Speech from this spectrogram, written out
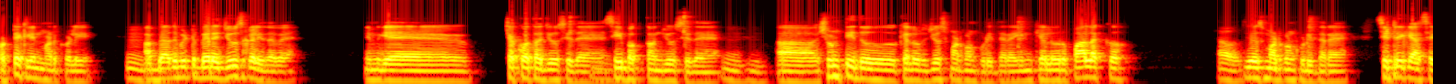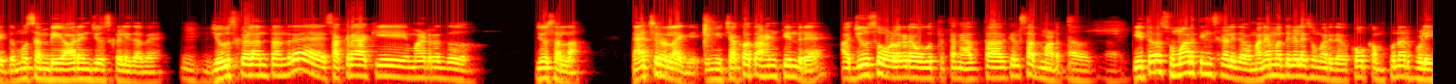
ಹೊಟ್ಟೆ ಕ್ಲೀನ್ ಮಾಡ್ಕೊಳ್ಳಿ. ಅದು ಬಿಟ್ಟು ಬೇರೆ ಜ್ಯೂಸ್ಗಳಿದಾವೆ ನಿಮಗೆ ಚಕೋತ ಜ್ಯೂಸ್ ಇದೆ. ಸಿ ಬಕ್ತಾನ್ ಜ್ಯೂಸ್ ಇದೆ. ಶುಂಠಿದು ಕೆಲವರು ಜ್ಯೂಸ್ ಮಾಡ್ಕೊಂಡು ಕುಡಿತಾರೆ. ಇನ್ ಕೆಲವರು ಪಾಲಕ್ ಹೌದು. ಜ್ಯೂಸ್ ಮಾಡ್ಕೊಂಡು ಕುಡಿತಾರೆ. ಸಿಟ್ರಿಕ್ ಆಸಿಡ್ ಮೂಸಂಬಿ ಆರೆಂಜ್ ಜ್ಯೂಸ್ಗಳಿದಾವೆ ಜ್ಯೂಸ್ಗಳಂತಂದ್ರೆ ಸಕ್ಕರೆ ಹಾಕಿ ಮಾಡಿರೋದು ಜ್ಯೂಸ್ ಅಲ್ಲ. ನ್ಯಾಚುರಲ್ ಆಗಿ ಈಗ ನೀವು ಚಕೋತ ಹಣ್ಣು ತಿಂದ್ರೆ ಆ ಜ್ಯೂಸು ಒಳಗಡೆ ಹೋಗುತ್ತೆ ತಾನೆ ಅದ ಕೆಲಸ ಅದ್ ಮಾಡುತ್ತೆ. ಈ ತರ ಸುಮಾರು ಥಿಂಗ್ಸ್ ಗಳಿದಾವೆ ಮನೆ ಮದ್ದುಗಳೇ ಸುಮಾರು ಇದಾವೆ ಕೋಕಂ ಪುನರ್ಪುಳಿ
